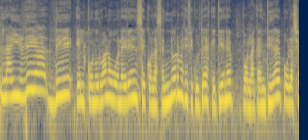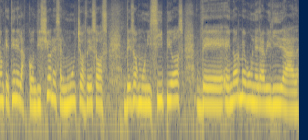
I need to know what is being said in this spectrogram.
La idea del el conurbano bonaerense con las enormes dificultades que tiene por la cantidad de población que tiene, las condiciones en muchos de esos, de esos municipios de enorme vulnerabilidad.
